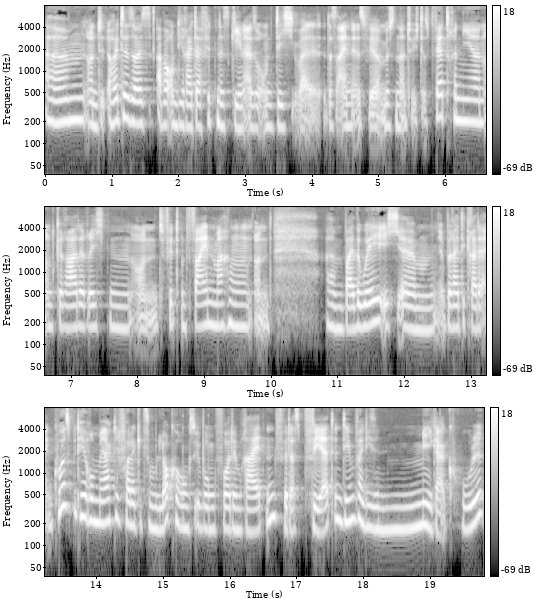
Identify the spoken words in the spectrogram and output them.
Ähm, und heute soll es aber um die Reiterfitness gehen, also um dich, weil das eine ist, wir müssen natürlich das Pferd trainieren und gerade richten und fit und fein machen und ähm, by the way, ich ähm, bereite gerade einen Kurs mit Hero Merkel vor. Da geht es um Lockerungsübungen vor dem Reiten für das Pferd. In dem Fall, die sind mega cool,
